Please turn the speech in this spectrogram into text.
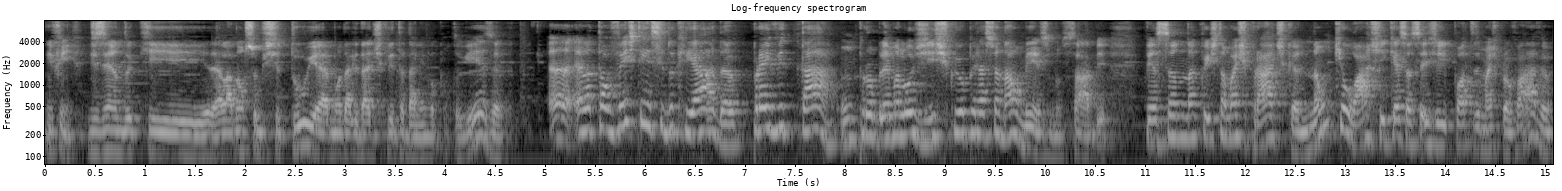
enfim, dizendo que ela não substitui a modalidade escrita da língua portuguesa. Uh, ela talvez tenha sido criada para evitar um problema logístico e operacional mesmo, sabe? Pensando na questão mais prática, não que eu ache que essa seja a hipótese mais provável,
